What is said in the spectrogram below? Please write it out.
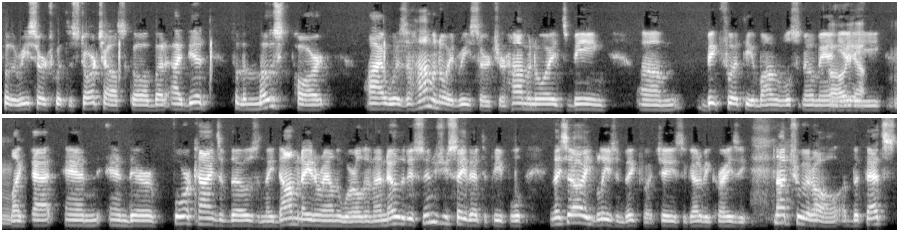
for the research with the Star Child skull, but I did for the most part. I was a hominoid researcher. Hominoids being um, Bigfoot, the abominable snowman, oh, Yeti, yeah. mm. like that, and and there are four kinds of those, and they dominate around the world. And I know that as soon as you say that to people, and they say, "Oh, he believes in Bigfoot," geez, you got to be crazy. Not true at all. But that's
